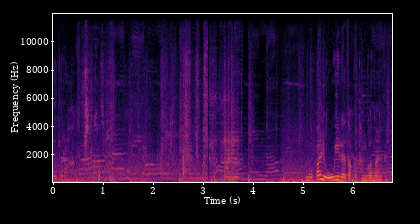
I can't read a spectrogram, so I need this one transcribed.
얘들아 가자 이거 빨리 오일에다가 담가놔야겠다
